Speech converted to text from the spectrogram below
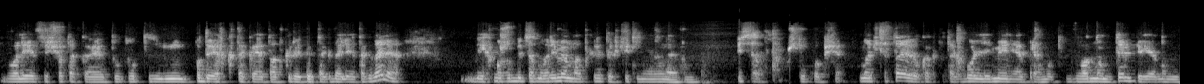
валяется еще такая, тут вот pdf такая-то открыта и так далее, и так далее. Их может быть одновременно открытых чуть ли не знаю, там 50 штук вообще. Но читаю как-то так более-менее прям вот в одном темпе, я ну,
